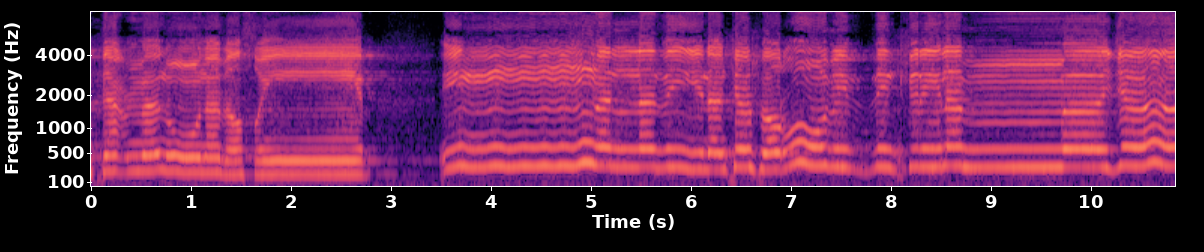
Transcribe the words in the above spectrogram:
تعملون بصير. إن الذين كفروا بالذكر لما جاءهم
